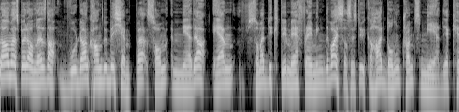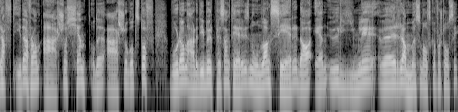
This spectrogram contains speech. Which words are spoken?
La meg spørre annerledes, da. Hvordan kan du bekjempe som media en som er dyktig med framing device? Altså hvis du ikke har Donald Trumps mediekraft i deg, for han er så kjent, og det er så godt stoff, hvordan er det de bør presentere hvis noen lanserer da en urimelig eh, ramme som alt skal forstås i?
